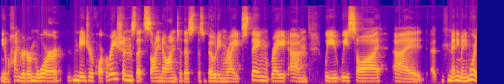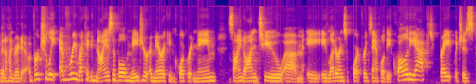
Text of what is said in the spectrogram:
you know hundred or more major corporations that signed on to this this voting rights thing. Right? Um, we we saw uh, many, many more than 100. Virtually every recognizable major American corporate name signed on to um, a, a, letter in support, for example, of the Equality Act, right, which is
